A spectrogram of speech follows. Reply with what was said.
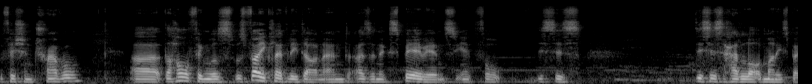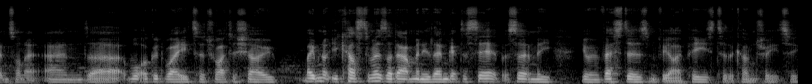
efficient travel. Uh, the whole thing was was very cleverly done, and as an experience, you know, thought this is this has had a lot of money spent on it, and uh, what a good way to try to show maybe not your customers. I doubt many of them get to see it, but certainly your investors and VIPs to the country to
